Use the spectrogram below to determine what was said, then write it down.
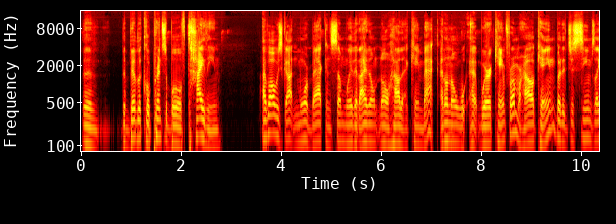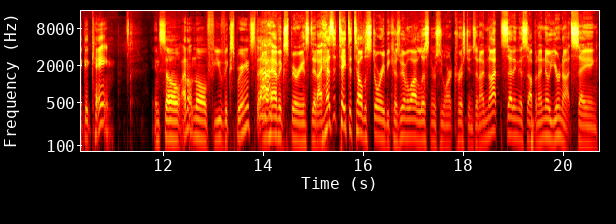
the the biblical principle of tithing, I've always gotten more back in some way that I don't know how that came back. I don't know wh- where it came from or how it came, but it just seems like it came. And so I don't know if you've experienced that. I have experienced it. I hesitate to tell the story because we have a lot of listeners who aren't Christians, and I'm not setting this up, and I know you're not saying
